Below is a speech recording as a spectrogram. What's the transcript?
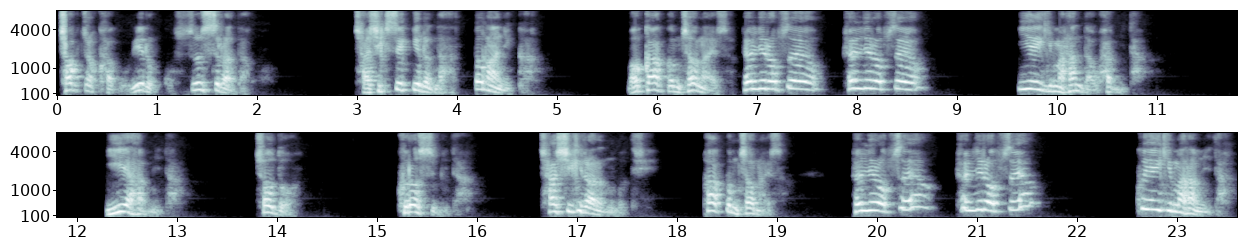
적적하고 외롭고 쓸쓸하다고 자식 새끼는 다 떠나니까 뭐 가끔 전화해서 별일 없어요. 별일 없어요. 이 얘기만 한다고 합니다. 이해합니다. 저도 그렇습니다. 자식이라는 것들이. 가끔 전화해서 별일 없어요? 별일 없어요? 그 얘기만 합니다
